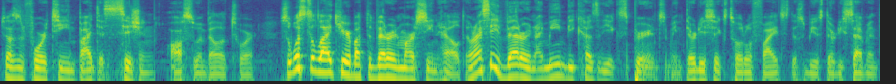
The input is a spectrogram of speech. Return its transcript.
2014 by decision, also in Bellator. So what's the like here about the veteran Marcin Held? And when I say veteran, I mean because of the experience. I mean, 36 total fights. This will be his 37th.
